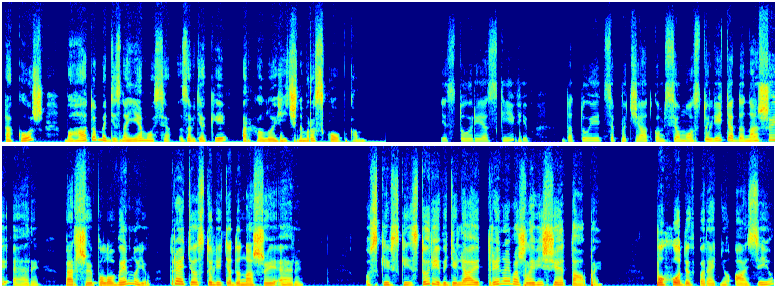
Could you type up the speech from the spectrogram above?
Також багато ми дізнаємося завдяки археологічним розкопкам. Історія скіфів датується початком 7 століття до нашої ери першою половиною 3 століття до нашої ери. У скіфській історії виділяють три найважливіші етапи: походи в Передню Азію,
